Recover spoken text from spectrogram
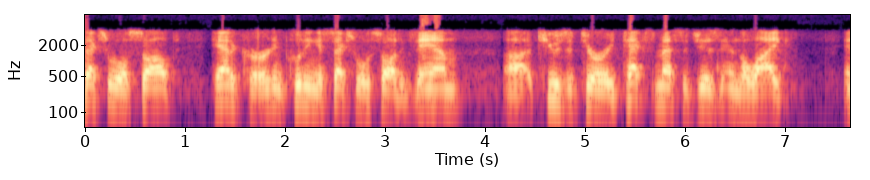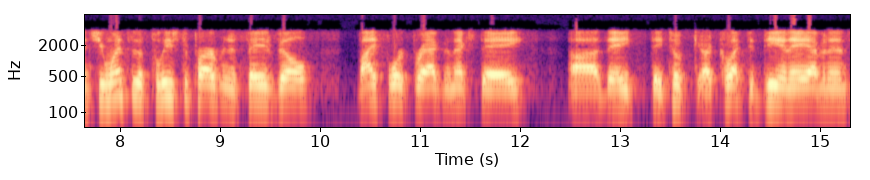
sexual assault had occurred, including a sexual assault exam, uh, accusatory text messages, and the like. And she went to the police department in Fayetteville by Fort Bragg the next day. Uh, they they took uh, collected DNA evidence,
